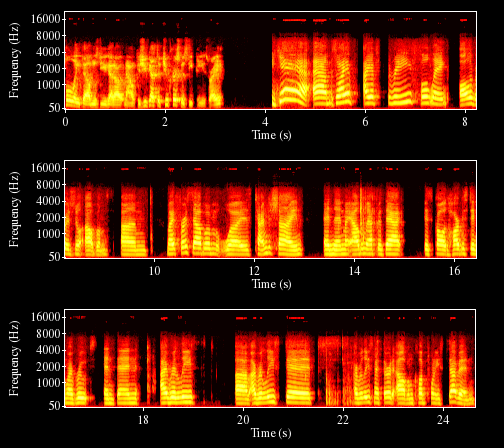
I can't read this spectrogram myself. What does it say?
full length albums do you got out now? Because you've got the two Christmas EPs, right? Yeah, um, so I have I have three full length, all original albums. Um, my first album was Time to Shine, and then my album after that is called Harvesting My Roots, and then I released um, I released it I released my third album, Club 27.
